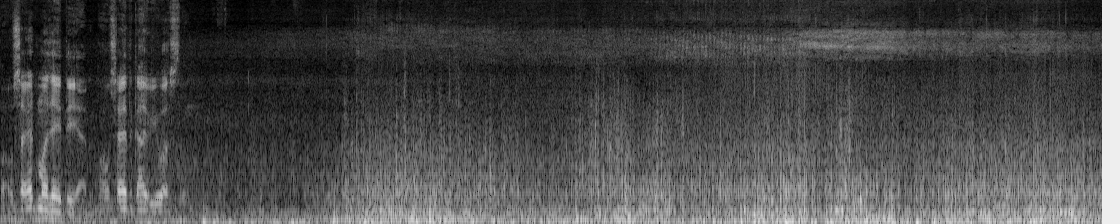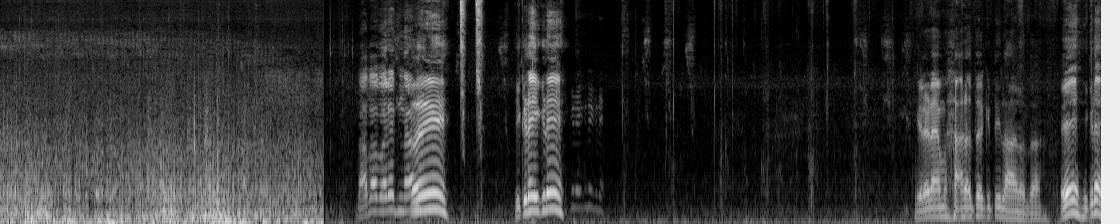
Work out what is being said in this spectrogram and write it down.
पावसाळ्यात मजा येते यार. पावसाळ्यात काय व्ह्यू असतो. बाबा बरेच ना. इकडे इकडे. गेल्या टाइम आला तर किती लहान होता. ए इकडे.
